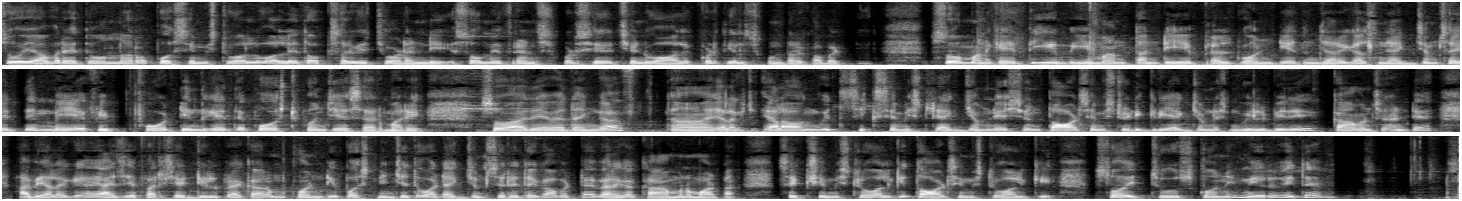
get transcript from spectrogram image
సో ఎవరైతే ఉన్నారో పోస్ట్ సెమిస్టర్ వాళ్ళు వాళ్ళైతే ఒకసారి చూడండి. సో మీ ఫ్రెండ్స్ కూడా షేర్ చేయండి వాళ్ళకి కూడా తెలుసుకుంటారు కాబట్టి. సో మనకైతే ఈ మంత్ అంటే ఏప్రిల్ ట్వంటీ ఎయిత్ జరగాల్సిన ఎగ్జామ్స్ అయితే మే ఫిఫ్ ఫోర్టీన్త్కి అయితే పోస్ట్ పోన్ చేశారు మరి. సో అదేవిధంగా along with six semester examination third semester degree examination will be the commons అంటే అవి అలాగే యాజ్ ఏ ఫర్ షెడ్యూల్ ప్రకారం ట్వంటీ ఫస్ట్ నుంచి అయితే వాటి ఎగ్జామ్స్ జరుగుతాయి కాబట్టి అవి అలాగే కామన్ అనమాట సిక్స్ సెమిస్టర్ వాళ్ళకి థర్డ్ సెమిస్టర్ వాళ్ళకి. సో ఇది చూసుకొని మీరు అయితే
